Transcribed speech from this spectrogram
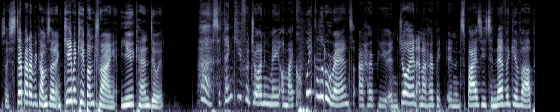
so step out of your comfort zone and keep and keep on trying. You can do it. so thank you for joining me on my quick little rant. I hope you enjoyed and I hope it, it inspires you to never give up.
